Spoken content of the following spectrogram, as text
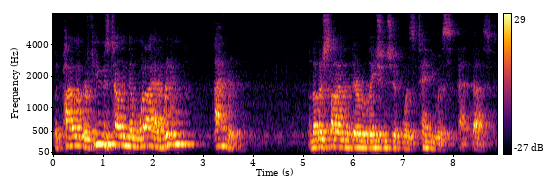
But Pilate refused, telling them, What I have written, I have written. Another sign that their relationship was tenuous at best.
